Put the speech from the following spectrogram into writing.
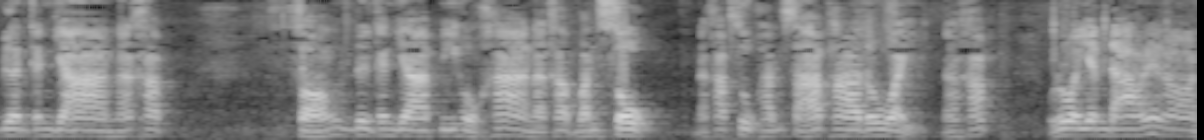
เดือนกันยานะครับสองเดือนกันยาปีหกห้านะครับ วันศุกร์นะครับ สุขันษาพารวยนะครับ รวยยันดาวแน่นอน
